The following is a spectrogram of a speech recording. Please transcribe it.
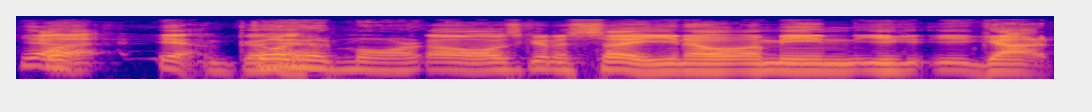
Yeah, well, yeah. Go, go ahead. ahead. Mark. Oh, I was going to say, you know, I mean, you you got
